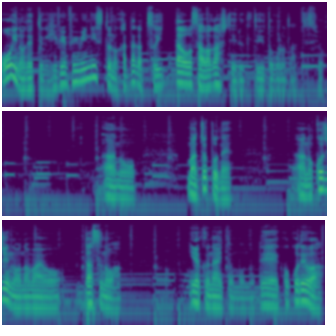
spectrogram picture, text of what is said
多いのでっていうかフェミニストの方がツイッターを騒がしているっていうところなんですよ。あのまあちょっとねあの個人のお名前を出すのは良くないと思うのでここでは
